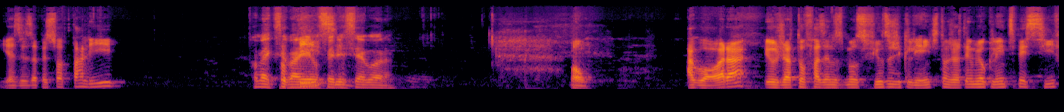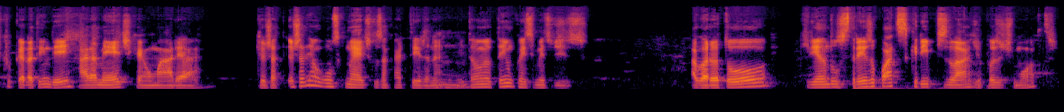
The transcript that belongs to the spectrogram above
E às vezes a pessoa está ali como é que você vai oferecer agora? Bom, agora eu já estou fazendo os meus filtros de cliente, então já tenho meu cliente específico que eu quero atender. A área médica é uma área que eu já, eu já tenho alguns médicos na carteira, né? Uhum. Então eu tenho conhecimento disso. Agora eu estou criando uns três ou quatro scripts lá, depois eu te mostro,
